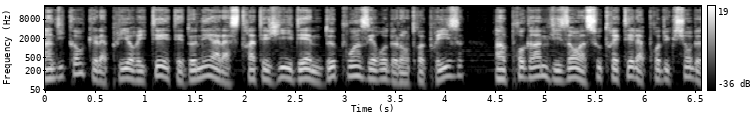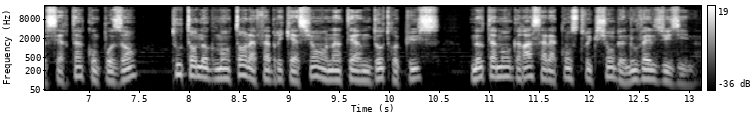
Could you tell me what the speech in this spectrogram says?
indiquant que la priorité était donnée à la stratégie IDM 2.0 de l'entreprise, un programme visant à sous-traiter la production de certains composants, tout en augmentant la fabrication en interne d'autres puces, notamment grâce à la construction de nouvelles usines.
